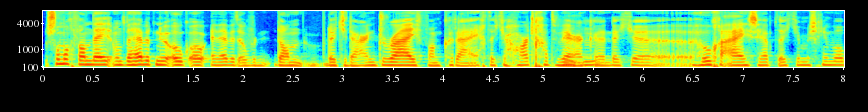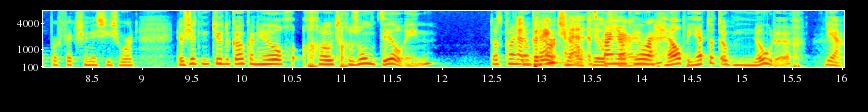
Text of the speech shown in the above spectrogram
sommige van deze, want we hebben het nu ook o- we hebben het over dan dat je daar een drive van krijgt, dat je hard gaat werken, Mhm. dat je eh, hoge eisen hebt, dat je misschien wel perfectionistisch wordt. Er zit natuurlijk ook een heel groot gezond deel in. Dat kan je, ook, heel, je ook het heel kan je ook heel hè? erg helpen. Je hebt dat ook nodig. Ja,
